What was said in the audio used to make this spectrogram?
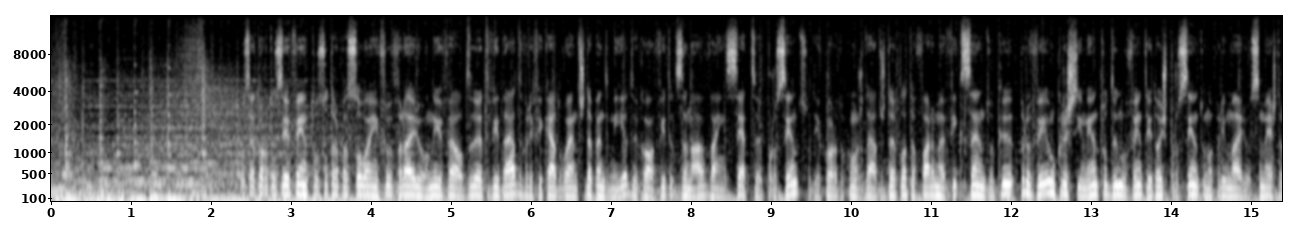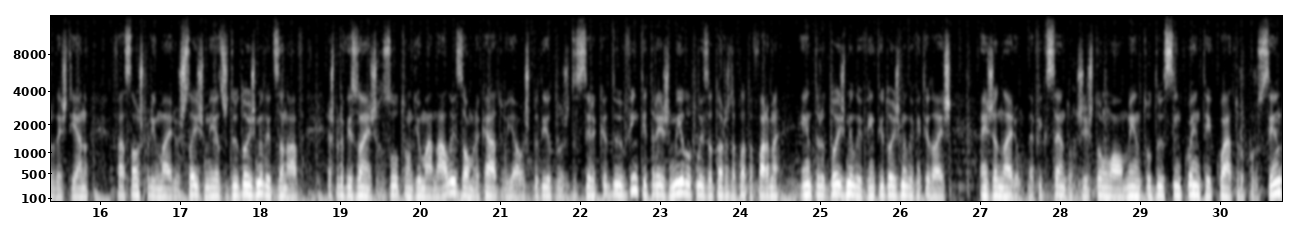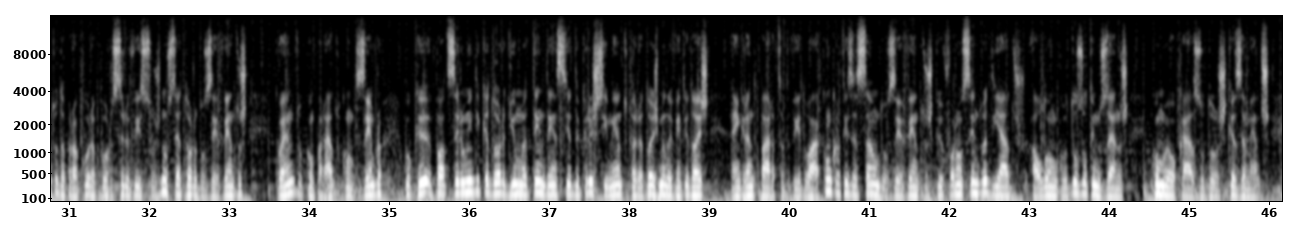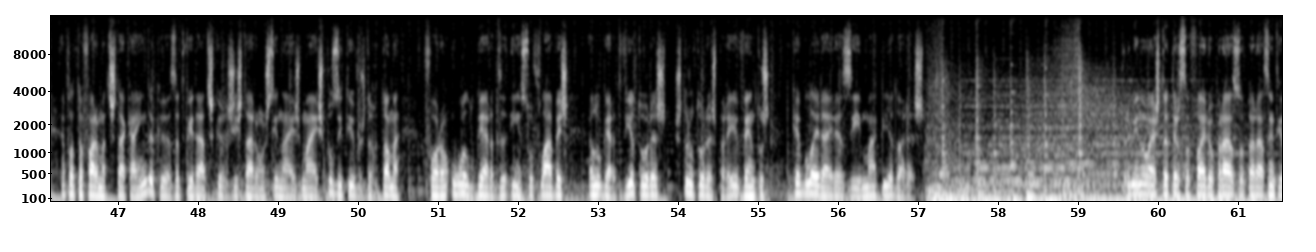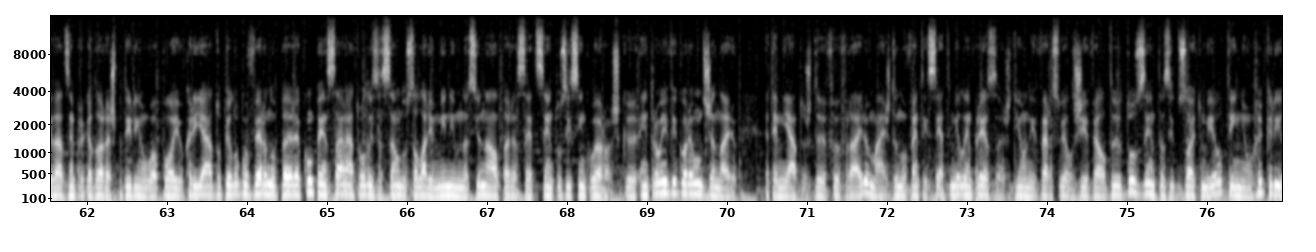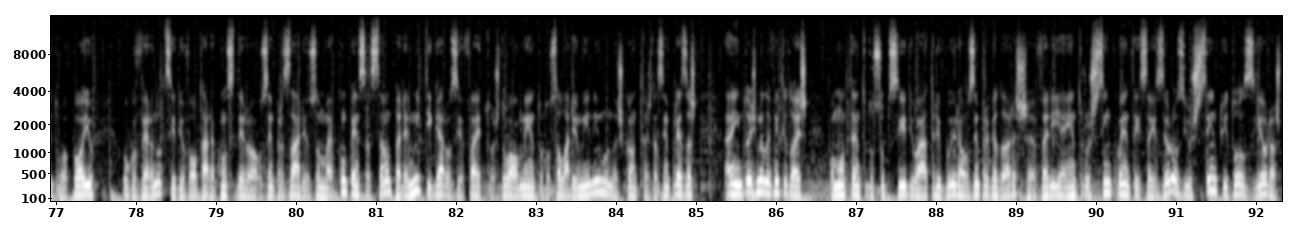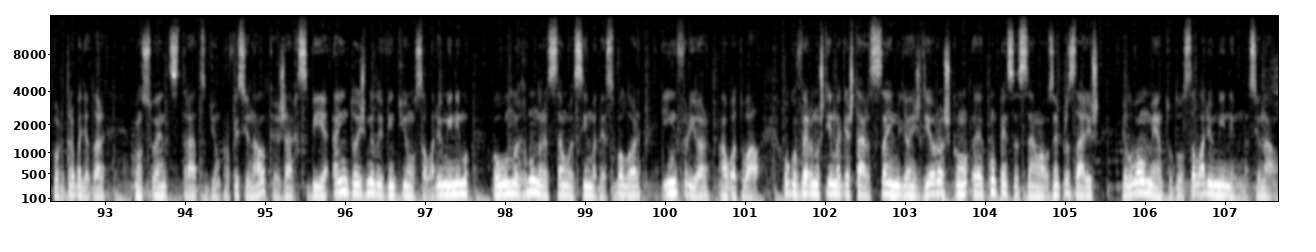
O setor dos eventos ultrapassou em fevereiro o nível de atividade verificado antes da pandemia de Covid-19 em 7%, de acordo com os dados da plataforma, fixando que prevê um crescimento de 92% no primeiro semestre deste ano, face aos primeiros seis meses de 2019. As previsões resultam de uma análise ao mercado e aos pedidos de cerca de 23 mil utilizadores da plataforma entre 2020 e 2022. Em janeiro, a Fixando registrou um aumento de 54% da procura por serviços no setor dos eventos, quando comparado com dezembro, o que pode ser um indicador de uma tendência de crescimento para 2022, em grande parte devido à concretização dos eventos que foram sendo adiados ao longo dos últimos anos, como é o caso dos casamentos. A plataforma destaca ainda que as atividades que registaram os sinais mais positivos de retoma foram o aluguer de insufláveis, aluguer de viaturas, estruturas para eventos, cabeleireiras e maquilhadoras. Terminou esta terça-feira o prazo para as entidades empregadoras pedirem o apoio criado pelo Governo para compensar a atualização do salário mínimo nacional para 705 euros, que entrou em vigor a 1 de janeiro. Até meados de fevereiro, mais de 97 mil empresas de um universo elegível de 218 mil tinham requerido o apoio. O Governo decidiu voltar a conceder aos empresários uma compensação para mitigar os efeitos do aumento do salário mínimo nas contas das empresas. Em 2022, o montante do subsídio a atribuir aos empregadores varia varia entre os 56 euros e os 112 euros por trabalhador, consoante se trate de um profissional que já recebia em 2021 salário mínimo ou uma remuneração acima desse valor e inferior ao atual. O governo estima gastar 100 milhões de euros com a compensação aos empresários pelo aumento do salário mínimo nacional.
